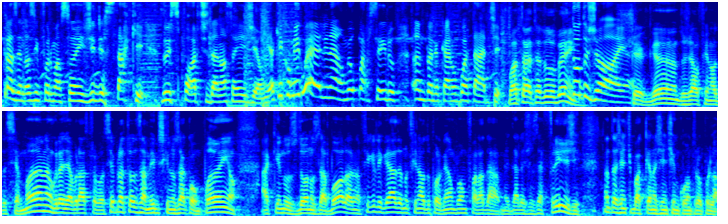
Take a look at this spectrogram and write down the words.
trazendo as informações de destaque do esporte da nossa região. E aqui comigo é ele, né? O meu parceiro Antônio Carmo. Boa tarde. Boa tarde, tá tudo bem? Tudo jóia. Chegando já o final de semana, um grande abraço para você, para todos os amigos que nos acompanham aqui nos Donos da Bola. Fique ligado no final do programa, vamos falar da medalha José Frige. Tanta gente bacana a gente encontrou por lá.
